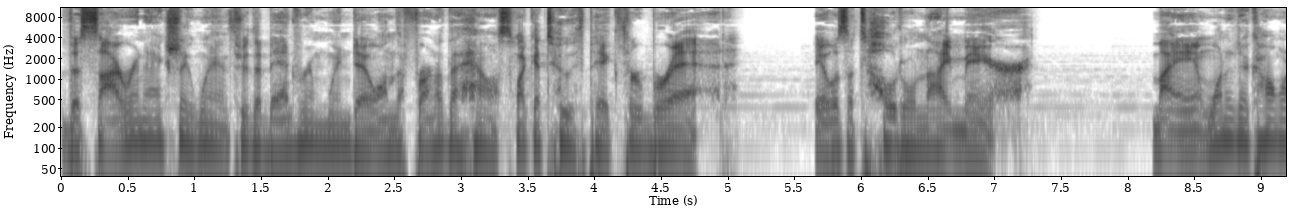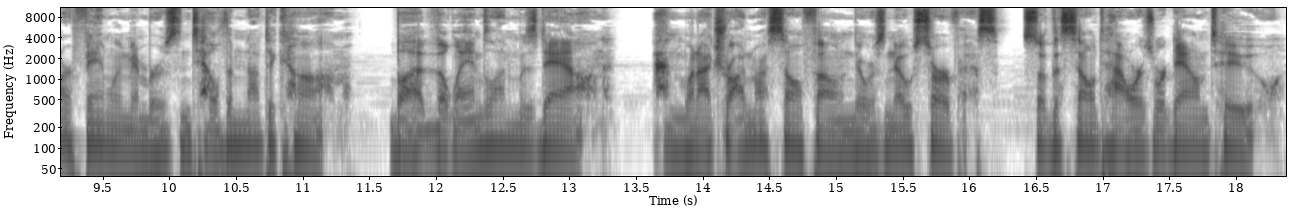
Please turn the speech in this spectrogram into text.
The siren actually went through the bedroom window on the front of the house like a toothpick through bread. It was a total nightmare. My aunt wanted to call our family members and tell them not to come, but the landline was down, and when I tried my cell phone, there was no service, so the cell towers were down too.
